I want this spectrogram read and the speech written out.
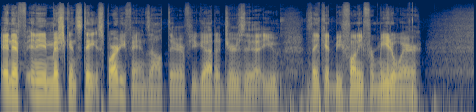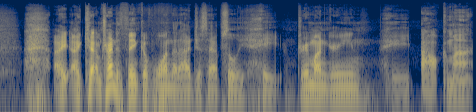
and if any Michigan State Sparty fans out there, if you got a jersey that you think it'd be funny for me to wear, I, I I'm trying to think of one that I just absolutely hate. Draymond Green, hate. Oh come on!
